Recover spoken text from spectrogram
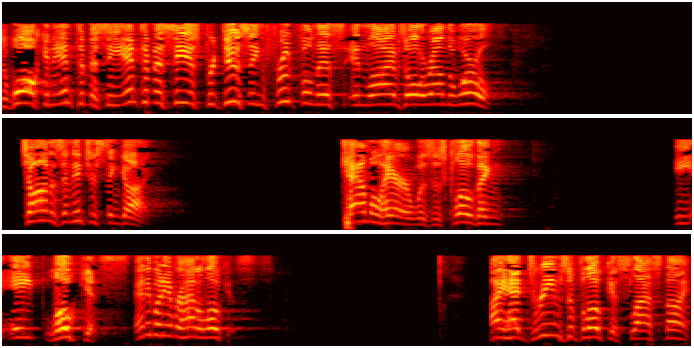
To walk in intimacy. Intimacy is producing fruitfulness in lives all around the world. John is an interesting guy. Camel hair was his clothing. He ate locusts. Anybody ever had a locust? I had dreams of locusts last night.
